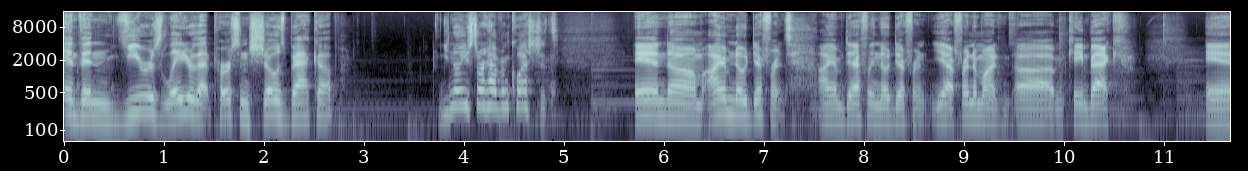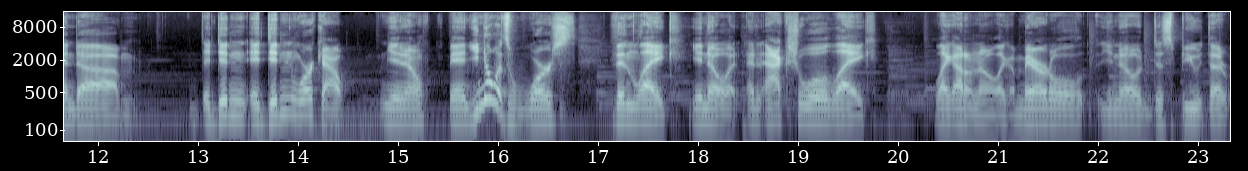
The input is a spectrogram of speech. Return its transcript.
and then years later that person shows back up you know, you start having questions. And um, I am no different. I am definitely no different. Yeah, a friend of mine um, came back, and um, it didn't it didn't work out. You know, and you know what's worse than like you know an actual like like I don't know like a marital you know dispute that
